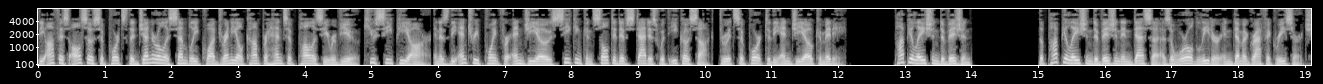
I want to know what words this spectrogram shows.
The office also supports the General Assembly Quadrennial Comprehensive Policy Review (QCPR) and is the entry point for NGOs seeking consultative status with ECOSOC through its support to the NGO Committee. Population Division the Population Division in DESA is a world leader in demographic research.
